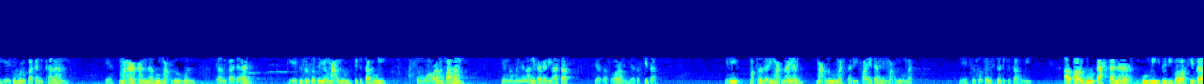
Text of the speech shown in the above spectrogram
dia itu merupakan kalam. Ya, ma'a annahu dalam keadaan dia itu sesuatu yang maklum, diketahui. Semua orang paham. Yang namanya langit ada di atas, di atas orang, di atas kita. Ini maksud dari makna yang maklumah tadi, faedah yang maklumah. Ya, sesuatu yang sudah diketahui. Al-ardu tahtana, bumi itu di bawah kita.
